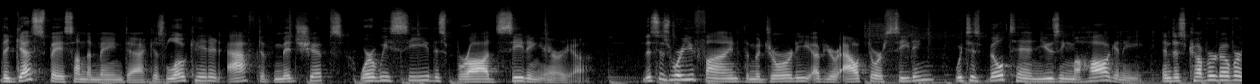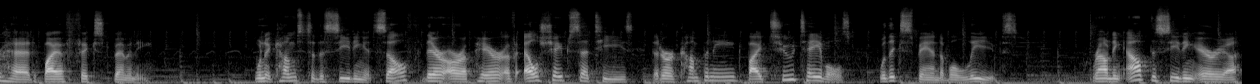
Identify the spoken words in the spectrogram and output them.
The guest space on the main deck is located aft of midships where we see this broad seating area. This is where you find the majority of your outdoor seating, which is built in using mahogany and is covered overhead by a fixed bimini. When it comes to the seating itself, there are a pair of L-shaped settees that are accompanied by two tables with expandable leaves. Rounding out the seating area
